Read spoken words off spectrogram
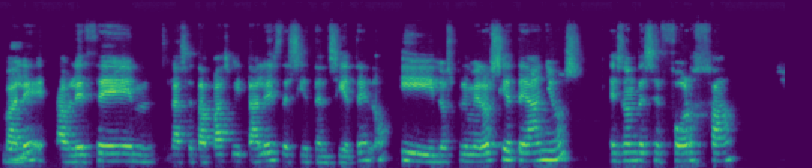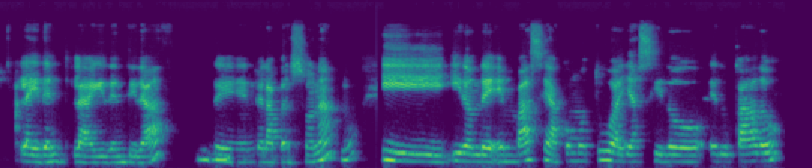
¿vale? Establece mm, las etapas vitales de siete en siete, ¿no? Y los primeros siete años es donde se forja la, identidad de, la persona, ¿no? Y, y donde en base a cómo tú hayas sido educado,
